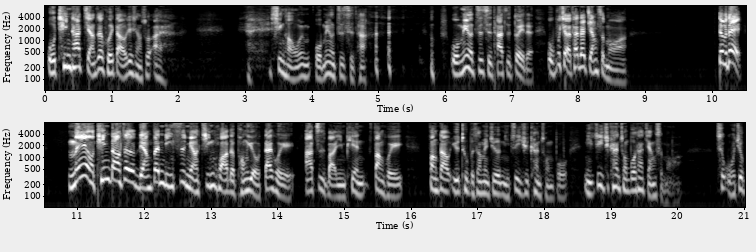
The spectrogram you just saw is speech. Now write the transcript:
我听他讲这回答，我就想说：“哎，幸好我我没有支持他。”我没有支持他是对的，我不晓得他在讲什么啊，对不对？没有听到这两分零四秒精华的朋友，待会阿志把影片放回放到 YouTube 上面，就是你自己去看重播，你自己去看重播，他讲什么啊？是我就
